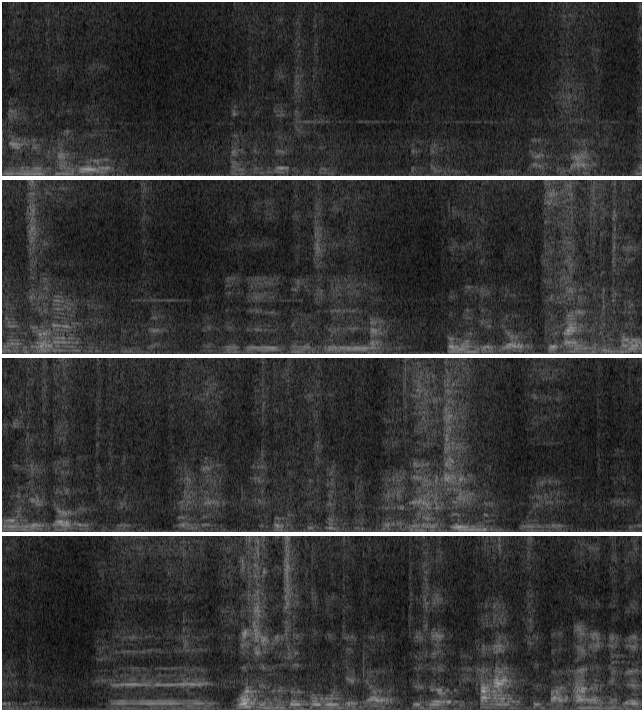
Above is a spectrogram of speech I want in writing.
你有没有看过安藤的清水模？在台中，亚洲大学。那不算，那不算。哎，那是那个是偷工减料的，就安藤偷工减料的清水模。对。伪金伪伪的。呃，我只能说偷工减料了，就是说他还是把他的那个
